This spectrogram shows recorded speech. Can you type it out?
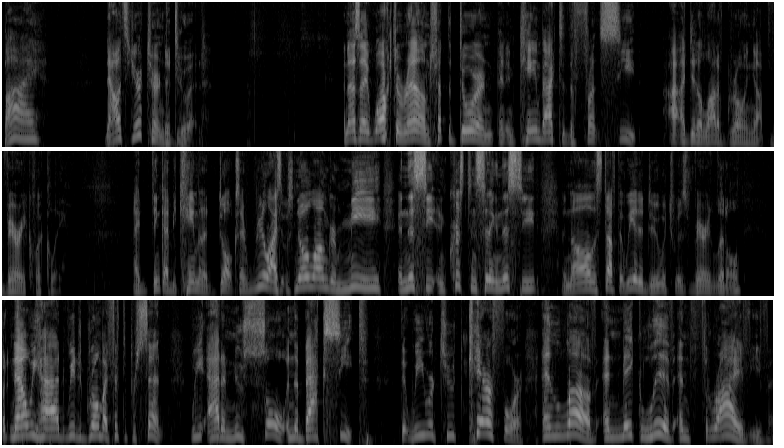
Bye. Now it's your turn to do it. And as I walked around, shut the door, and, and, and came back to the front seat, I, I did a lot of growing up very quickly. I think I became an adult because I realized it was no longer me in this seat and Kristen sitting in this seat and all the stuff that we had to do, which was very little. But now we had we had grown by 50%. We add a new soul in the back seat that we were to care for and love and make live and thrive even.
